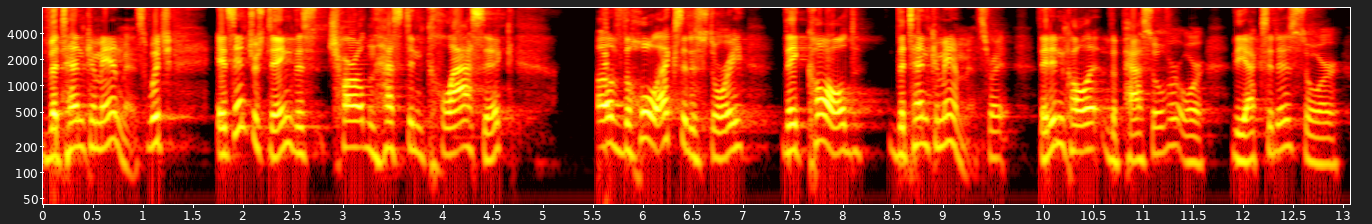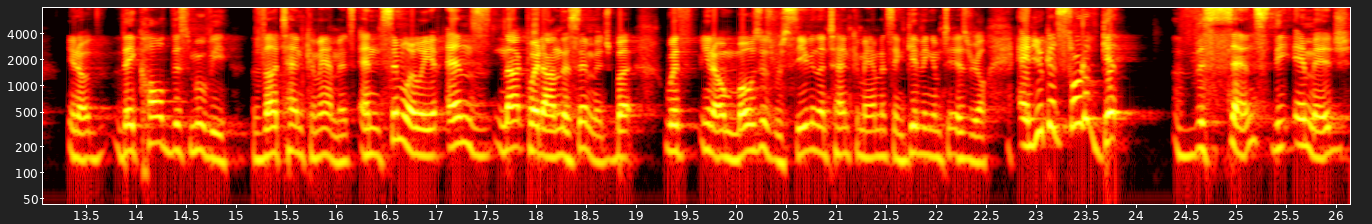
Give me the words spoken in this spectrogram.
the Ten Commandments, which it's interesting, this Charlton Heston classic of the whole Exodus story, they called the Ten Commandments, right? They didn't call it the Passover or the Exodus or, you know, they called this movie the Ten Commandments. And similarly, it ends not quite on this image, but with, you know, Moses receiving the Ten Commandments and giving them to Israel. And you could sort of get the sense, the image,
